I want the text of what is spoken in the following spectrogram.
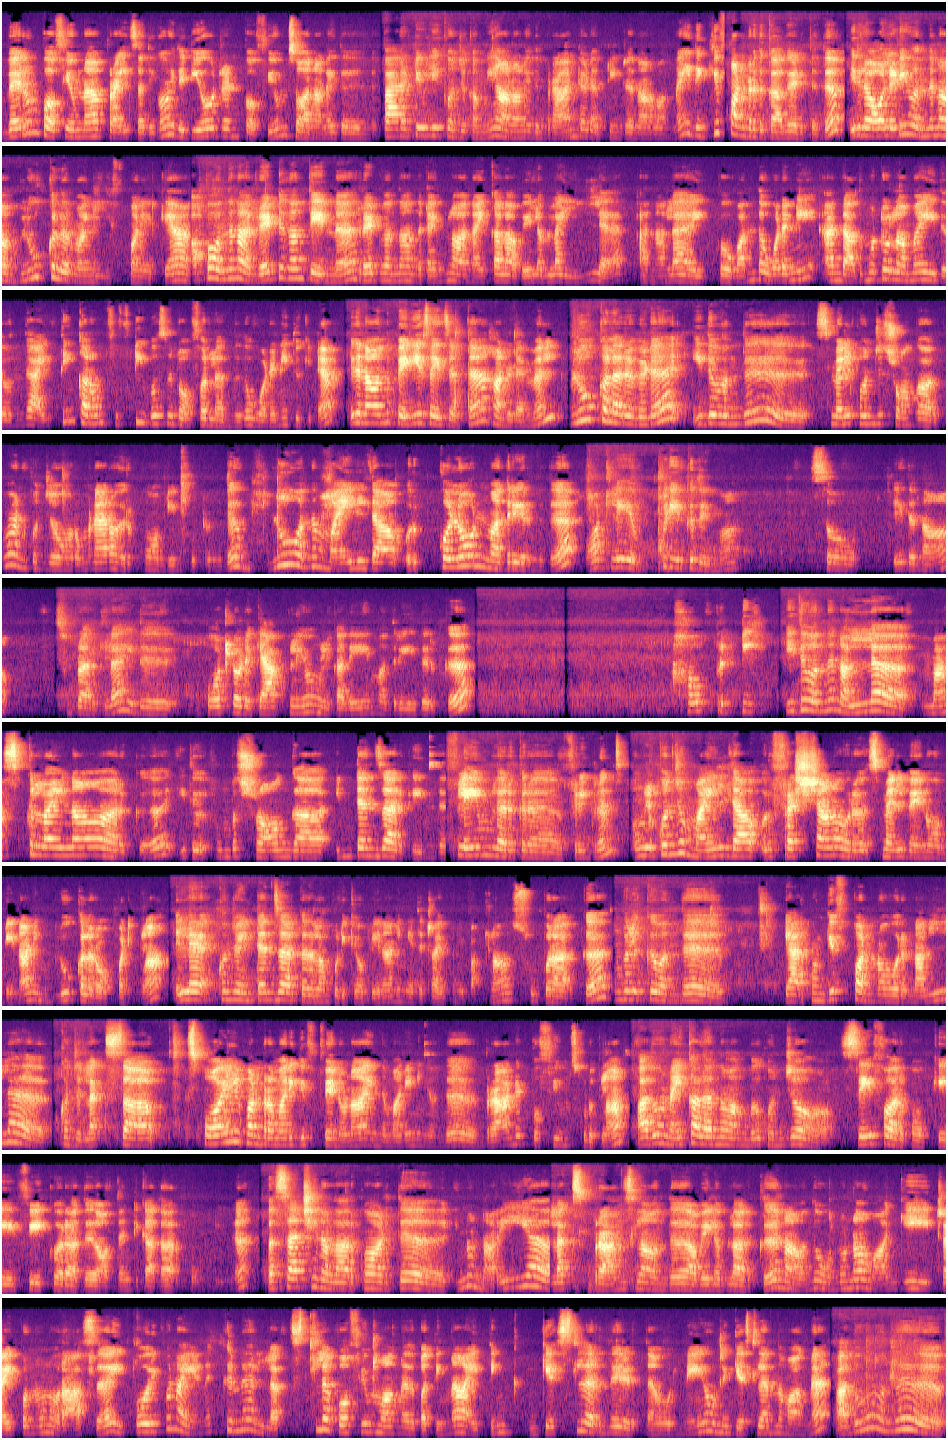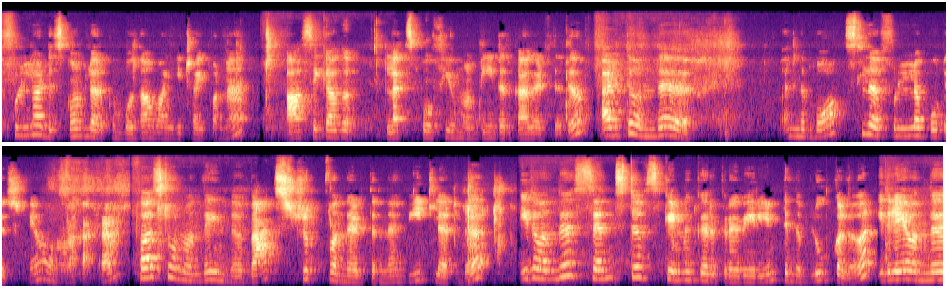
வெறும் பர்ஃப்யூம்னா ப்ரைஸ் அதிகம். இது டியோட்ரண்ட் பர்ஃப்யூம் ஸோ அதனால் இது பேரட்டிவ்லி கொஞ்சம் கம்மி. ஆனாலும் இது பிராண்டட் அப்படின்றதுனால வாங்கினேன். இது கிஃப்ட் பண்ணுறதுக்காக எடுத்தது. இதில் ஆல்ரெடி வந்து நான் ப்ளூ கலர் வாங்கி கிஃப்ட் பண்ணியிருக்கேன். அப்போ வந்து நான் ரெட் தான் தேடினேன். ரெட் வந்து அந்த டைமில் நைக்கால அவைலபிளாக இல்லை. அதனால் இப்போ வந்த உடனே அண்ட் அது மட்டும் இல்லாமல் இது வந்து I think around fifty percent ஆஃபரில் இருந்தது. உடனே தூக்கிட்டேன். இது நான் வந்து பெரிய சைஸ் எடுத்தேன் ஹண்ட்ரட் எம்எல் ப்ளூ கலரை விட இது வந்து ஸ்மெல் கொஞ்சம் ஸ்ட்ராங்காக இருக்கும் அண்ட் கொஞ்சம் ரொம்ப நேரம் இருக்கும் அப்படின்னு போட்டிருந்தது ப்ளூ வந்து மைல்டாக ஒரு கொலோன் மாதிரி இருந்தது. பாட்டிலே எப்படி இருக்குது தெரியுமா? ஸோ இதுதான் சூப்பராக இருக்குல்ல? இது பாட்டிலோட கேப்லேயும் உங்களுக்கு அதே மாதிரி இது இருக்குது ஹவு ப்ரிட்டி இது வந்து நல்ல மாஸ்குலைனாக இருக்கு. இது ரொம்ப ஸ்ட்ராங்காக இன்டென்ஸாக இருக்குது இந்த ஃப்ளேமில் இருக்கிற ஃப்ரீக்ரன்ஸ் உங்களுக்கு கொஞ்சம் மைல்டாக ஒரு ஃப்ரெஷ்ஷான ஒரு ஸ்மெல் வேணும் அப்படின்னா நீங்கள் ப்ளூ கலர் ஆஃப் பண்ணிக்கலாம். இல்லை கொஞ்சம் இன்டென்ஸாக இருக்கிறதெல்லாம் பிடிக்கும் அப்படின்னா நீங்கள் இதை ட்ரை பண்ணி பார்க்கலாம். சூப்பராக இருக்குது உங்களுக்கு வந்து யாருக்கும் கிஃப்ட் பண்ணணும். ஒரு நல்ல கொஞ்சம் லக்ஸா ஸ்பாயில் பண்ற மாதிரி கிஃப்ட் வேணும்னா இந்த மாதிரி நீங்க வந்து பிராண்டட் பர்ஃப்யூம்ஸ் கொடுக்கலாம். அதுவும் நைக்கால இருந்து வாங்கும்போது கொஞ்சம் சேஃபா இருக்கும். ஓகே ஃபேக் வராது ஆத்தென்டிக்கா தான் இருக்கும். பசாச்சி நல்லா இருக்கும் அடுத்து இன்னும் நிறைய லக்ஸ் பிராண்ட்ஸ்லாம் வந்து அவைலபிளா இருக்கு. நான் வந்து ஒன்றுன்னா வாங்கி ட்ரை பண்ணணும்னு ஒரு ஆசை. இப்போ வரைக்கும் நான் எனக்குன்னு லக்ஸில் பர்ஃப்யூம் வாங்கினது பார்த்தீங்கன்னா ஐ திங்க் கெஸ்ட்ல இருந்து எடுத்தேன். ஒன்னே ஒன்று கெஸ்ட்ல இருந்து வாங்கினேன். அதுவும் வந்து ஃபுல்லாக டிஸ்கவுண்ட்ல இருக்கும்போது தான் வாங்கி ட்ரை பண்ணேன். ஆசைக்காக லக்ஸ் பர்ஃப்யூம் அப்படின்றதுக்காக எடுத்தது. அடுத்து வந்து அந்த பாக்ஸில் ஃபுல்லாக போட்டு வச்சுருக்கேன். ஒன்றா காட்டுறேன். ஃபர்ஸ்ட் ஒன் வந்து இந்த பேக் ஸ்ட்ரிப் வந்து எடுத்திருந்தேன் வீட்டில் இருந்து. இது வந்து சென்சிட்டிவ் ஸ்கின்னுக்கு இருக்கிற வேரியன்ட் இந்த ப்ளூ கலர் இதுலேயே வந்து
